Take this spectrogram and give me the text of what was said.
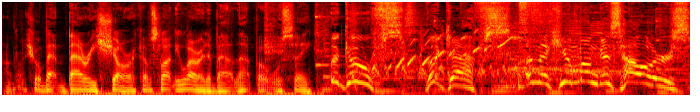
I'm not sure about Barry Shorrock. I'm slightly worried about that, but we'll see. The goofs, the gaffs, and the humongous howlers.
